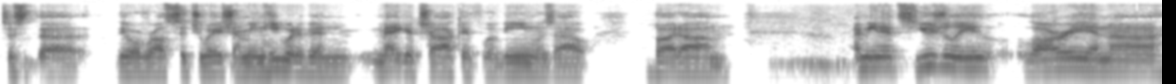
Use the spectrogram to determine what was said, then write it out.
just the the overall situation. I mean, he would have been mega chalk if LaVine was out, but um, I mean, it's usually Lauri and uh,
